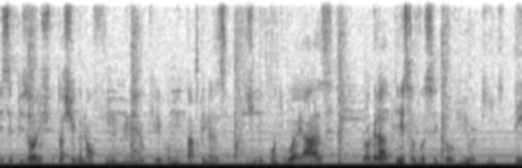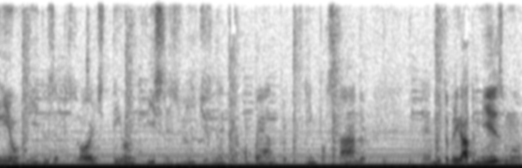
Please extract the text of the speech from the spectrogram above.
Esse episódio está chegando ao fim, né? Eu queria comentar apenas essa partida contra o Goiás. Eu agradeço a você que ouviu aqui, que tenha ouvido os episódios, tenha visto os vídeos, né? Tenha acompanhado o que eu tenho postado. É, muito obrigado mesmo.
